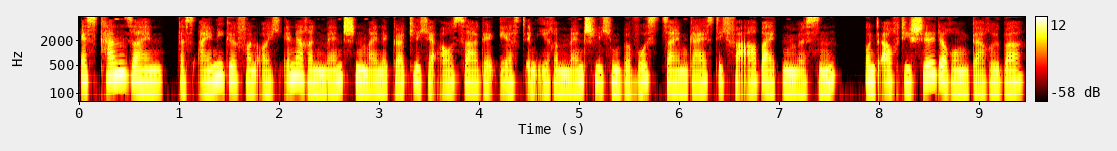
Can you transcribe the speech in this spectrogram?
Es kann sein, dass einige von euch inneren Menschen meine göttliche Aussage erst in ihrem menschlichen Bewusstsein geistig verarbeiten müssen, und auch die Schilderung darüber,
